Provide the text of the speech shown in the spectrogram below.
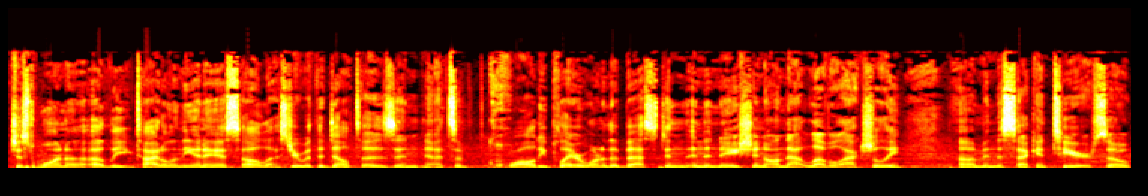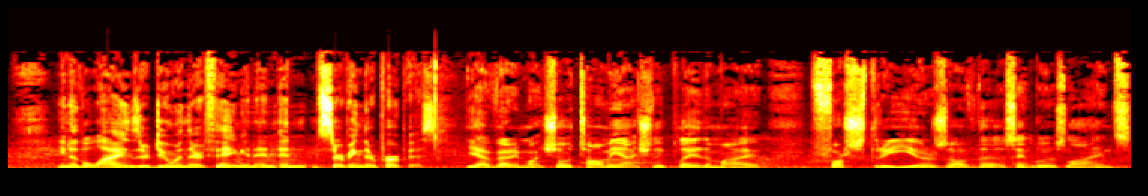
just won a, a, league title in the NASL last year with the Deltas, and it's a quality player, one of the best in, in the nation on that level, actually, um, in the second tier. So, you know, the Lions are doing their thing and, and, and serving their purpose. Yeah, very much so. Tommy actually played in my first three years of the St. Louis Lions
